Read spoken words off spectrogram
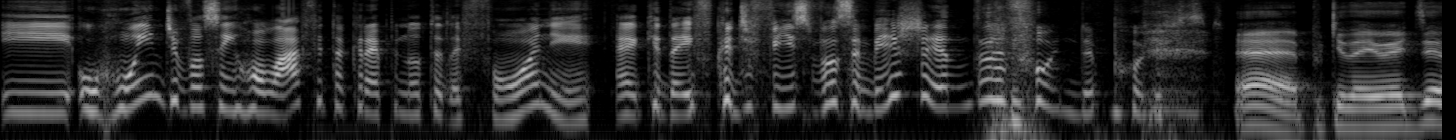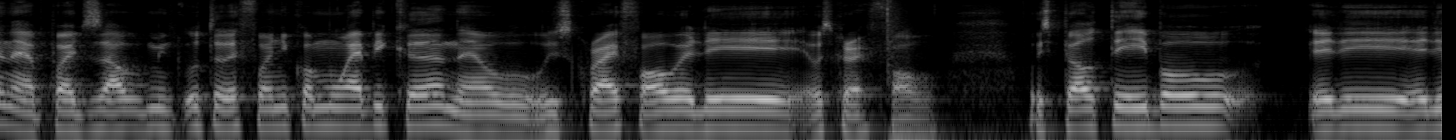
E o ruim de você enrolar a fita crepe no telefone é que daí fica difícil você mexer no telefone depois. É, porque daí eu ia dizer, né? Pode usar o, o telefone como webcam, né? O, o Scryfall, ele. O Scryfall. O Spell Table, ele, ele,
